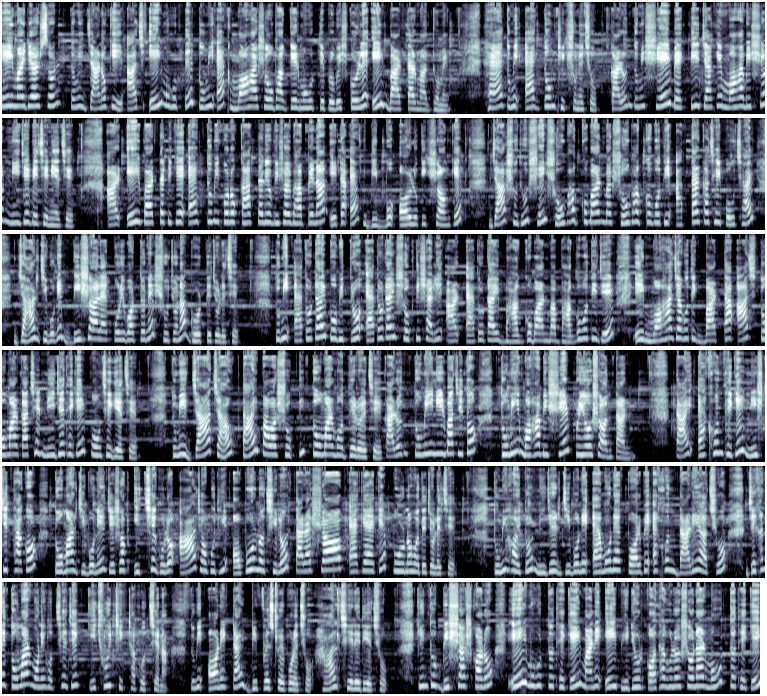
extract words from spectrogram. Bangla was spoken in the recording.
হেই মাই ডিয়ার সোল তুমি জানো কি? আজ এই মুহূর্তে তুমি এক মহা সৌভাগ্যের মুহূর্তে প্রবেশ করলে এই বার্তার মাধ্যমে। হ্যাঁ তুমি একদম ঠিক শুনেছ। কারণ তুমি সেই ব্যক্তি যাকে মহাবিশ্ব নিজে বেছে নিয়েছে। আর এই বার্তাটিকে একদমই কোনো কাকতালীয় বিষয় ভাববে না, এটা এক দিব্য অলৌকিক সংকেত, যা শুধু সেই সৌভাগ্যবান বা সৌভাগ্যবতী আত্মার কাছেই পৌঁছায়, যার জীবনে বিশাল এক পরিবর্তনের সূচনা ঘটতে চলেছে। তুমি এতটাই পবিত্র, এতটাই শক্তিশালী আর এতটাই ভাগ্যবান বা ভাগ্যবতী যে এই মহাজাগতিক বার্তা আজ তোমার কাছে নিজে থেকেই পৌঁছে গিয়েছে। তুমি যা চাও তাই পাওয়ার শক্তি তোমার মধ্যে রয়েছে, কারণ তুমি নির্বাচিত তুমি মহাবিশ্বের প্রিয় সন্তান। তাই এখন থেকেই নিশ্চিত থাকো, তোমার জীবনে যেসব ইচ্ছেগুলো আজ অবধি অপূর্ণ ছিল, তারা সব একে একে পূর্ণ হতে চলেছে। তুমি হয়তো নিজের জীবনে এমন এক পর্বে এখন দাঁড়িয়ে আছো, যেখানে তোমার মনে হচ্ছে যে কিছুই ঠিকঠাক হচ্ছে না। তুমি অনেকটাই ডিপ্রেসড হয়ে পড়েছো, হাল ছেড়ে দিয়েছ। কিন্তু বিশ্বাস করো, এই মুহূর্ত থেকেই মানে এই ভিডিওর কথাগুলো শোনার মুহূর্ত থেকেই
